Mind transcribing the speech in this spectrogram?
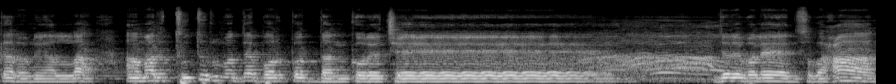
কারণে আল্লাহ আমার থুতুর মধ্যে বরকত দান করেছে। জোরে বলেন সুবহান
